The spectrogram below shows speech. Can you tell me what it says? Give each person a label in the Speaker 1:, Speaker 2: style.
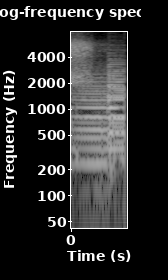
Speaker 1: Church.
